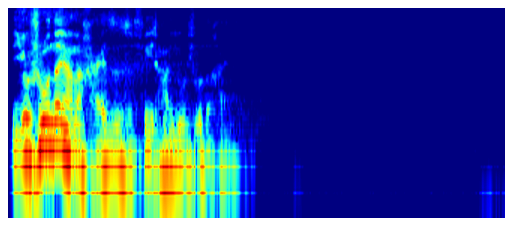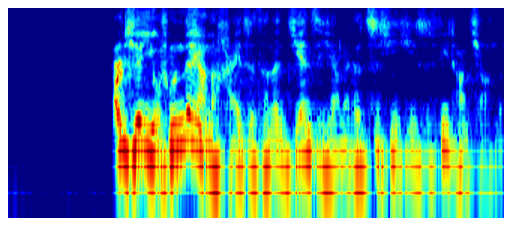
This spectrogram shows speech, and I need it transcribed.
有时候那样的孩子是非常优秀的孩子，而且有时候那样的孩子他能坚持下来，他自信心是非常强的，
